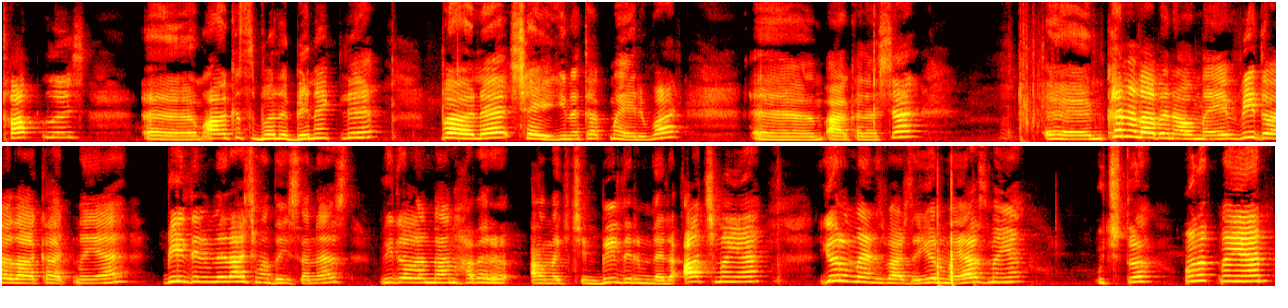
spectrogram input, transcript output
tatlış. Ee, arkası böyle benekli. Böyle şey yine takma yeri var. Ee, arkadaşlar. Ee, kanala abone olmayı, videoya like atmayı, bildirimleri açmadıysanız videolarımdan haber almak için bildirimleri açmayı, yorumlarınız varsa yoruma yazmayı uçtu. Unutmayın.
